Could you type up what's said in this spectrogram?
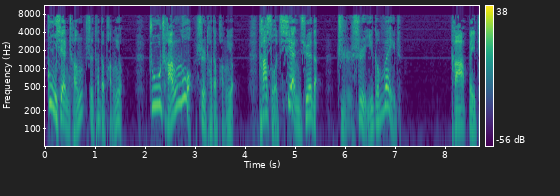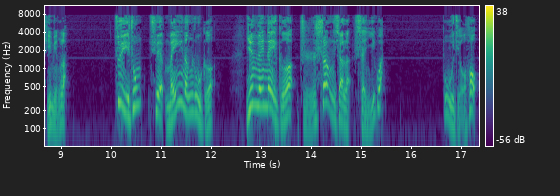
顾宪成是他的朋友，朱常洛是他的朋友，他所欠缺的只是一个位置，他被提名了。最终却没能入阁，因为内阁只剩下了沈一贯。不久后，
